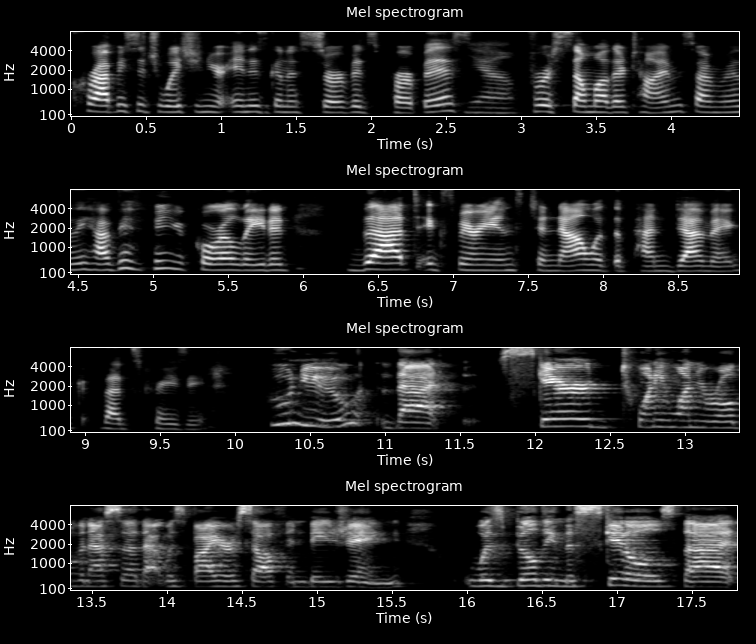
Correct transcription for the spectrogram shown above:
crappy situation you're in is going to serve its purpose yeah. for some other time. So I'm really happy that you correlated that experience to now with the pandemic. That's crazy. Who knew that scared 21 year old Vanessa that was by herself in Beijing was building the skills that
